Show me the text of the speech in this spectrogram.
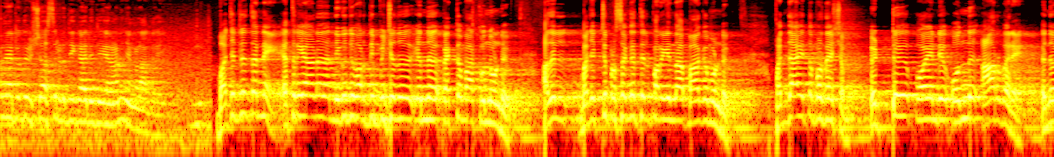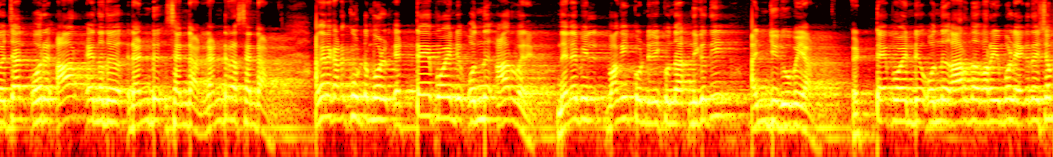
അങ്ങേറ്റത്തെ വിശ്വാസത്തിലെടുത്ത് ഈ കാര്യം ചെയ്യാനാണ് ഞങ്ങൾ ആഗ്രഹിക്കുന്നത്. ബജറ്റിൽ തന്നെ എത്രയാണ് നികുതി വർദ്ധിപ്പിച്ചത് എന്ന് വ്യക്തമാക്കുന്നുണ്ട്. അതിൽ ബജറ്റ് പ്രസംഗത്തിൽ പറയുന്ന ഭാഗമുണ്ട്. പഞ്ചായത്ത് പ്രദേശം എട്ട് പോയിന്റ് ഒന്ന് ആറ് വരെ. എന്ന് വെച്ചാൽ ഒരു ആർ എന്നത് രണ്ട് സെന്റാണ് രണ്ടര സെന്റാണ്. അങ്ങനെ കണക്കൂട്ടുമ്പോൾ എട്ട് പോയിന്റ് ഒന്ന് ആറ് വരെ നിലവിൽ വാങ്ങിക്കൊണ്ടിരിക്കുന്ന നികുതി അഞ്ച് രൂപയാണ്. എട്ട് പോയിന്റ് ഒന്ന് ആറ് എന്ന് പറയുമ്പോൾ ഏകദേശം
